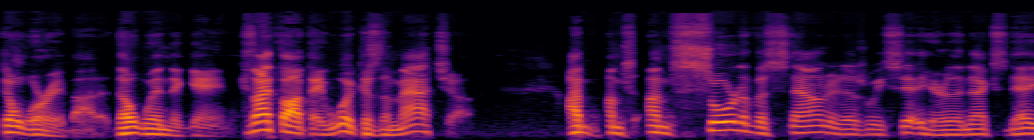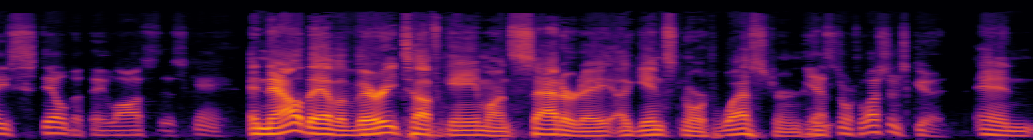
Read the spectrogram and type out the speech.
don't worry about it. They'll win the game because I thought they would because the matchup. I'm, I'm I'm sort of astounded as we sit here the next day still that they lost this game. And now they have a very tough game on Saturday against Northwestern. Yes, Northwestern's good. and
